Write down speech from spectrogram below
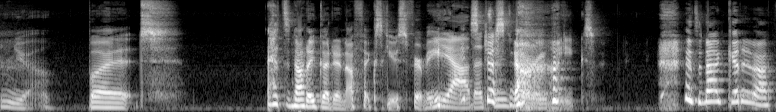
Yeah. But that's not a good enough excuse for me. Yeah, it's just not. very weak. it's not good enough.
